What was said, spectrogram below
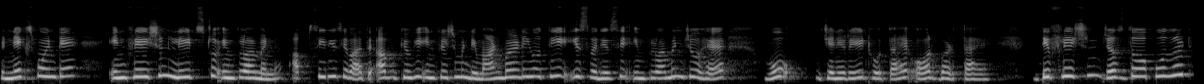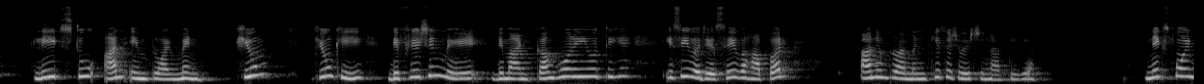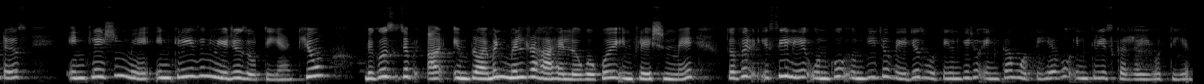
नेक्स्ट पॉइंट है इन्फ्लेशन लीड्स टू एम्प्लॉयमेंट अब सीधी सी बात है, अब क्योंकि इन्फ्लेशन में डिमांड बढ़ रही होती है, इस वजह से एम्प्लॉयमेंट जो है वो जेनरेट होता है और बढ़ता है। Deflation just the opposite leads to unemployment क्यों? क्योंकि डिफ्लेशन में डिमांड कम हो रही होती है इसी वजह से वहाँ पर अनएम्प्लॉयमेंट की सिचुएशन आती है। नेक्स्ट पॉइंट इज़ इन्फ्लेशन में इंक्रीज इन वेजेस होती हैं। क्यों? बिकॉज़ जब एम्प्लॉयमेंट मिल रहा है लोगों को इन्फ्लेशन में तो फिर इसीलिए उनको, उनकी जो वेजेस होती है, उनकी जो इनकम होती है, वो इंक्रीज़ कर रही होती है।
